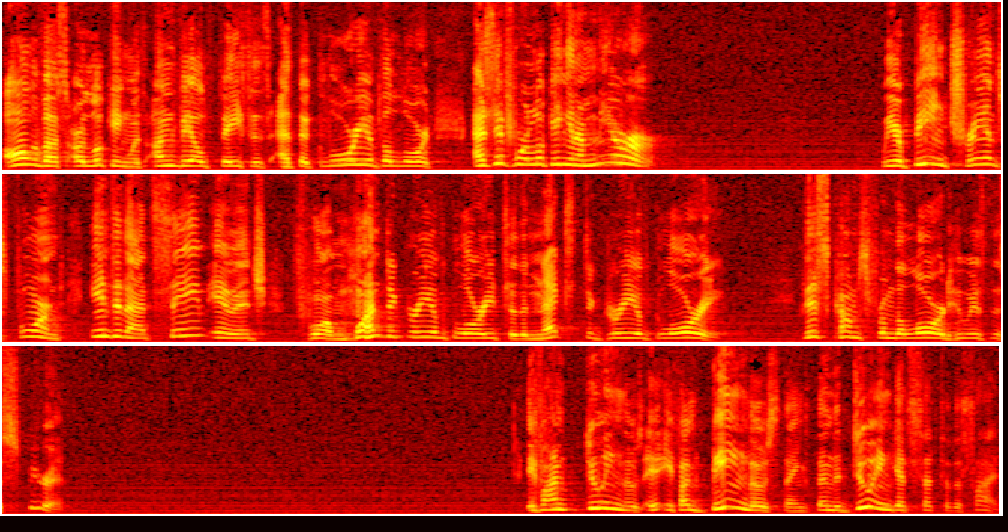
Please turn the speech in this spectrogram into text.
All of us are looking with unveiled faces at the glory of the Lord as if we're looking in a mirror. We are being transformed into that same image from one degree of glory to the next degree of glory. This comes from the Lord who is the Spirit. If I'm doing those, if I'm being those things, then the doing gets set to the side.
